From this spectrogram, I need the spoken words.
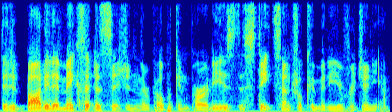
the, the body that makes that decision in the Republican Party is the State Central Committee of Virginia.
